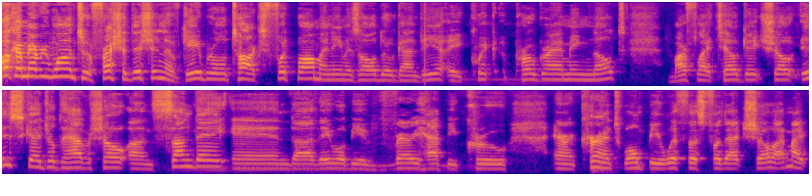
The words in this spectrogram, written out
Welcome, everyone, to a fresh edition of Gabriel Talks Football. My name is Aldo Gandia. A quick programming note Barfly Tailgate Show is scheduled to have a show on Sunday, and uh, they will be a very happy crew. Aaron Current won't be with us for that show. I might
